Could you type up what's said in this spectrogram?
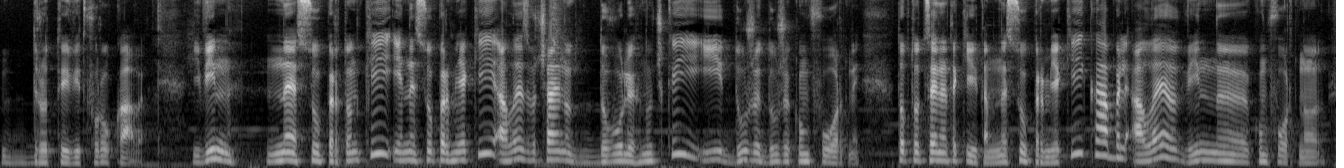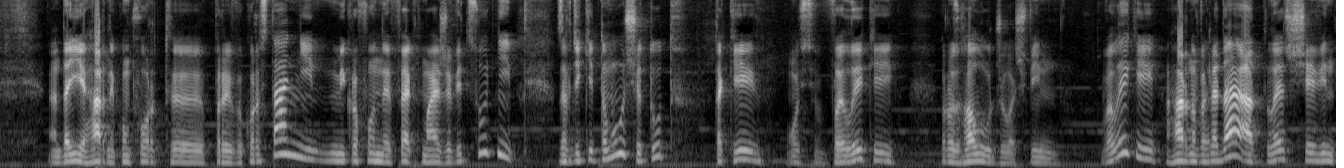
дроти від Фурукави. І Він не супер тонкий і не супер м'який, але, звичайно, доволі гнучкий і дуже-дуже комфортний. Тобто це не такий там не супер м'який кабель, але він е, комфортно е, дає гарний комфорт е, при використанні. Мікрофонний ефект майже відсутній, завдяки тому, що тут такий ось великий розгалуджувач. Він великий, гарно виглядає, але ще він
